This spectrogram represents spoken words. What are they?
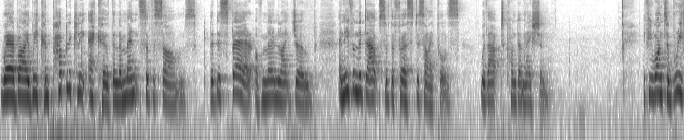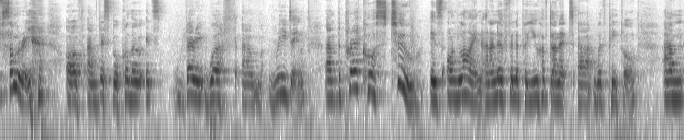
whereby we can publicly echo the laments of the Psalms, the despair of men like Job, and even the doubts of the first disciples without condemnation. If you want a brief summary of um, this book, although it's very worth um, reading. Um, the prayer course too is online, and I know Philippa, you have done it uh, with people, um,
